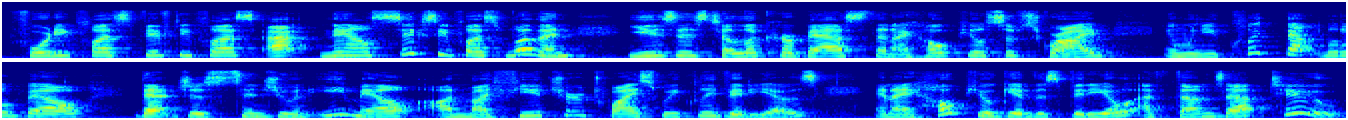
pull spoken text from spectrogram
40 plus, 50 plus, uh, now 60 plus woman uses to look her best, then I hope you'll subscribe. And when you click that little bell, that just sends you an email on my future twice weekly videos. And I hope you'll give this video a thumbs up too.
